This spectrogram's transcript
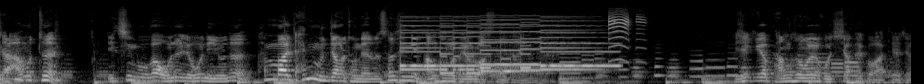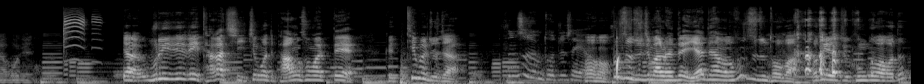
자 아무튼 이 친구가 오늘 온 이유는 한마디 한 문장을 정리하면 선생님 방송을 배우러 왔습니다. 이 새끼가 방송을 곧 시작할 것 같아요 제가 보기엔. 야 우리들이 다 같이 이 친구한테 방송할 때 그 팁을 주자. 훈수 좀 더 주세요. 어, 훈수 주지 말라 했는데 얘한테 한번 훈수 좀 더 봐. 어떻게 좀 궁금하거든?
